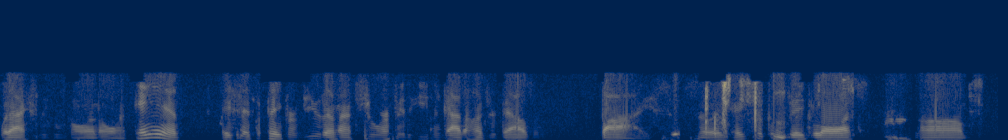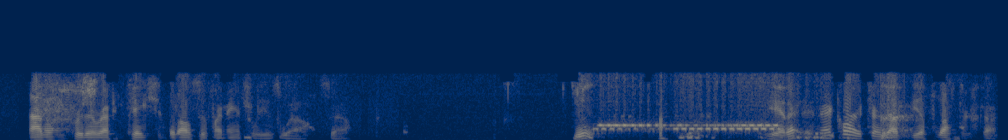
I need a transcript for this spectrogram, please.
what actually was going on. And they said the pay per view, they're not sure if it even got a hundred thousand buys. So they, they took a big loss, um, not only for their reputation but also financially as well. So Yeah. yeah, that that card turned out to be a flusterfuck.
